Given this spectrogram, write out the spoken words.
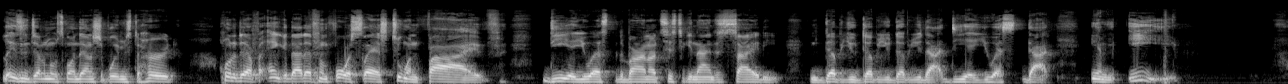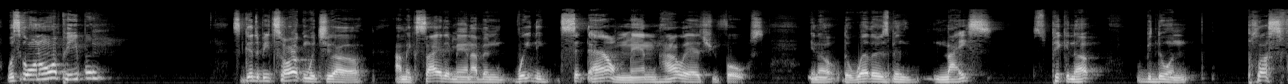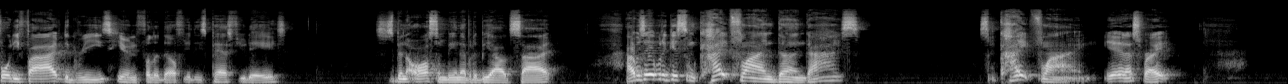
Ladies and gentlemen, what's going down? It's your boy, Mr. Heard. Hold it down for anchor.fm forward slash 215 DAUS, the Divine Artistic United Society, www.daus.me. What's going on, people? It's good to be talking with you. Uh, I'm excited, man. I've been waiting to sit down, man, and holler at you folks. You know, the weather has been nice. It's picking up. We've been doing plus 45 degrees here in Philadelphia these past few days. It's been awesome being able to be outside. I was able to get some kite flying done, guys. Some kite flying. Yeah, that's right.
